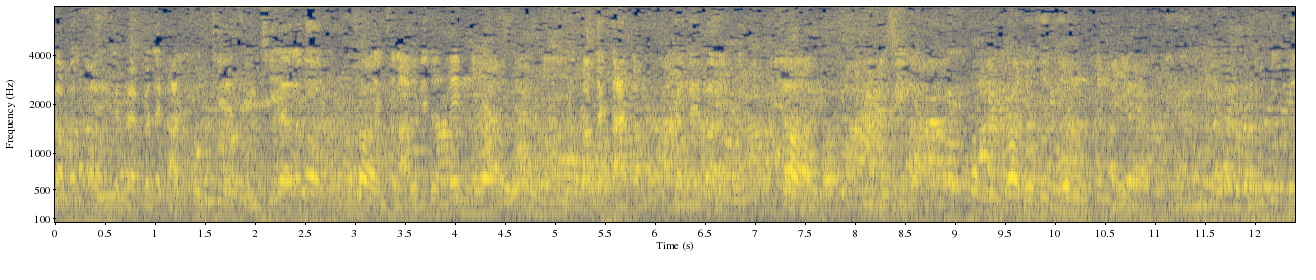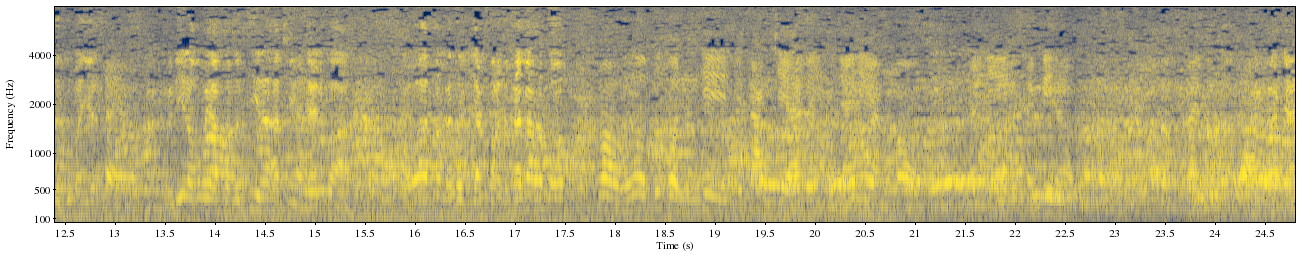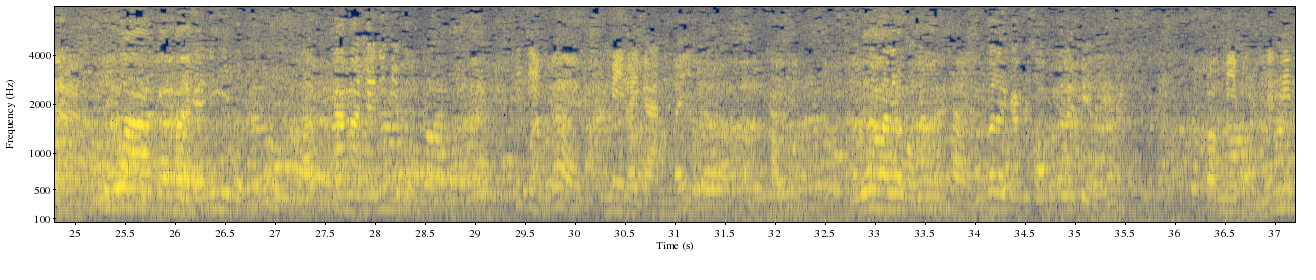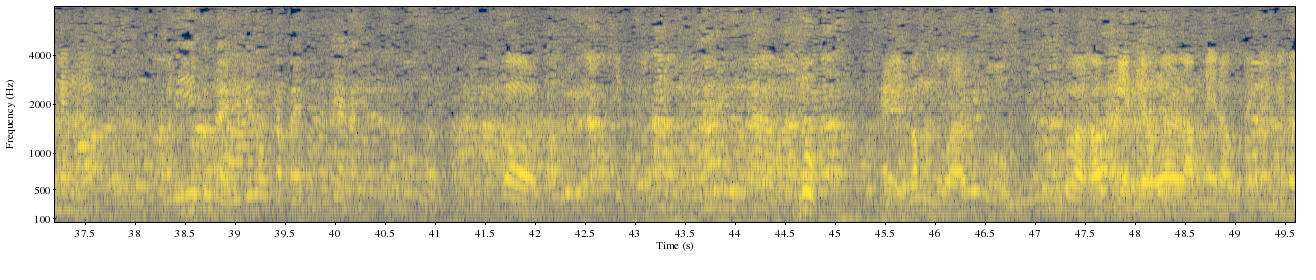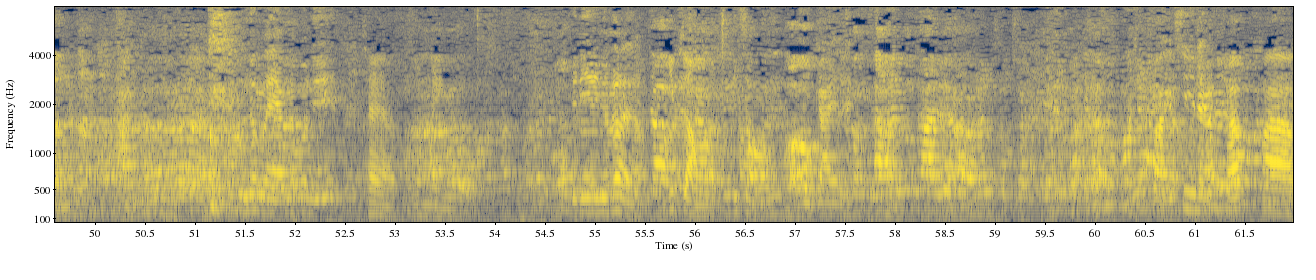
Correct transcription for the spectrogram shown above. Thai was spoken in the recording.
กลับมาต่อยแบบบรรยากาศคนเชียร์เสียงเชียร์แล้วก็คนดูก็เต็มสนามวันนี้ตื่นเต้นเนี่ยครับมีความแตกต่างกับยังไงบ้างที่เราดีถึงปีก่อนก็มันก็ดูคึกคืนขึ้นมาเยอะครับดูคึกคืนขึ้นมาเยอะใช่ครับวันนี้เราก็พยายามทำเต็มที่นะอาชีพแสนกว่าแต่ว่าทำไม่ถึงอยากฝากถึงใครบ้างครับน้องก็ขอโทษทุกคนที่ติดตามเชียร์เป็นใจดีครับก็ใจดีเต็มที่แล้วครับก็จะคิดว่าการมาแทนนี่มีผลไหมครับการมาแทนนี่มีผลไหม ที่จริงก็ มีรายการไว้อยู่แล้วเขาอยู่เรื่องมาเร็วกว่าเดิมใช่ก็เลยการไปซ้อมมันก็เลยเปลี่ยนเลยนะก็มีผลนิดๆนึงครับวันนี้ตรงไหนที่ต้องกลับไปปรับปรุงแก้ไขก็คิดลูกไอ้บ้องตัวเพราะว่าเขาเปลี่ยนเร็วแล้วทำให้เราหายใจไม่ทันเรื่องแรงแล้ววันนี้ ใช่ครับลงแรง ปีนี้อายุเท่าไหร่แล้วยี่สิบสองครับที่สองดีไกลเลยฝ่ายเอฟซีนะครับครับฝาก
